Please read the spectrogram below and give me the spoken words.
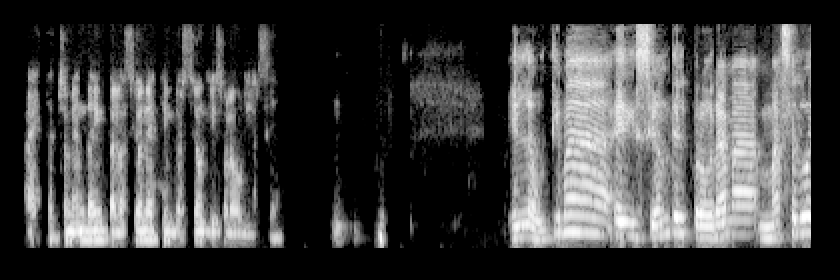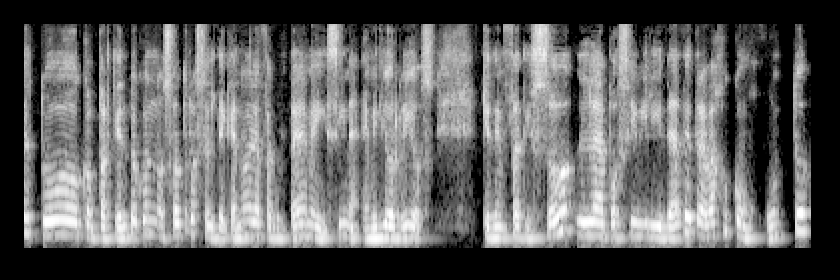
a estas tremendas instalaciones, esta inversión que hizo la universidad. En la última edición del programa Más Salud estuvo compartiendo con nosotros el decano de la Facultad de Medicina, Emilio Ríos, quien enfatizó la posibilidad de trabajo conjunto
